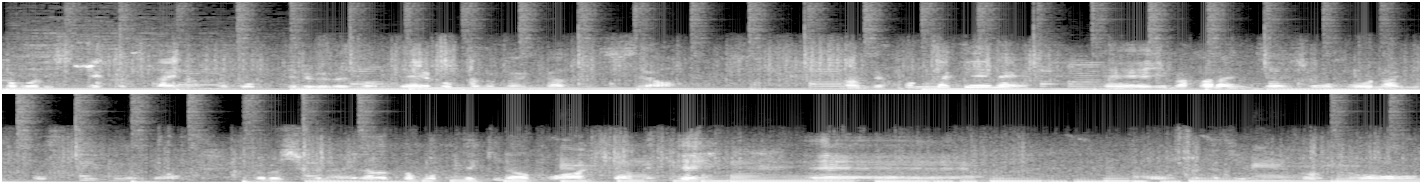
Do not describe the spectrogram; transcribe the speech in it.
深掘りして書きたいなと思ってるので、僕の書き方としては。なんで、こんだけね、えー、今からじゃあ情報を乱立させていくのではよろしくないなと思って、昨日もう諦めて、えー、大阪人民投票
